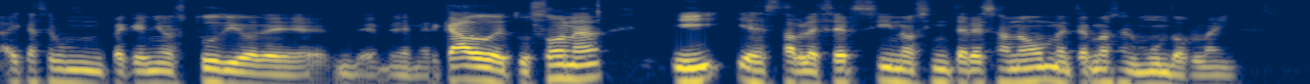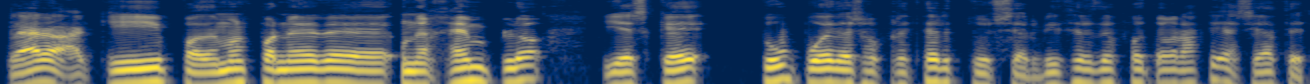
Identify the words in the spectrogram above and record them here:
hay que hacer un pequeño estudio de, mercado, de tu zona y, establecer si nos interesa o no meternos en el mundo online. Claro, aquí podemos poner eh, un ejemplo y es que tú puedes ofrecer tus servicios de fotografía si haces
